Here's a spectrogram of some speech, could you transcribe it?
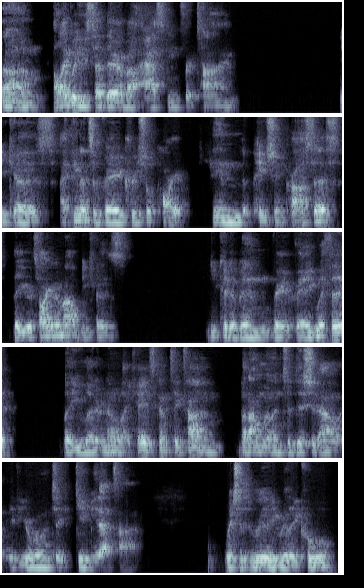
Um, I like what you said there about asking for time because I think that's a very crucial part in the patient process that you were talking about because you could have been very vague with it, but you let her know, like, hey, it's going to take time, but I'm willing to dish it out if you're willing to give me that time, which is really, really cool.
